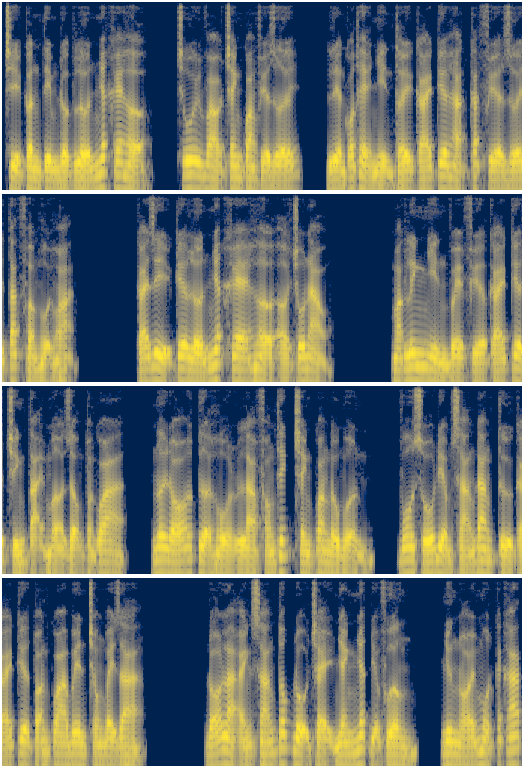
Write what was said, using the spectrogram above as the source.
Chỉ cần tìm được lớn nhất khe hở, chui vào tranh quang phía dưới, liền có thể nhìn thấy cái kia hạt cắt phía dưới tác phẩm hội họa. Cái gì kia lớn nhất khe hở ở chỗ nào? Mạc linh nhìn về phía cái kia chính tại mở rộng toàn qua, nơi đó tựa hồ là phóng thích tranh quang đầu nguồn vô số điểm sáng đang từ cái kia toàn qua bên trong bay ra. Đó là ánh sáng tốc độ chạy nhanh nhất địa phương, nhưng nói một cách khác,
